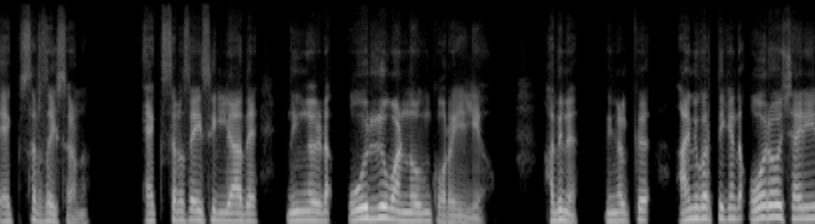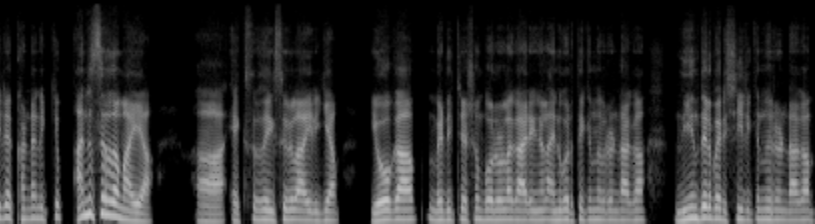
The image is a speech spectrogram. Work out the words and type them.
എക്സർസൈസാണ് എക്സർസൈസ് ഇല്ലാതെ നിങ്ങളുടെ ഒരു വണ്ണവും കുറയില്ല. അതിന് നിങ്ങൾക്ക് അനുവർത്തിക്കേണ്ട ഓരോ ശരീരഘടനയ്ക്കും അനുസൃതമായ എക്സർസൈസുകളായിരിക്കാം യോഗ മെഡിറ്റേഷൻ പോലുള്ള കാര്യങ്ങൾ അനുവർത്തിക്കുന്നവരുണ്ടാകാം. നീന്തൽ പരിശീലിക്കുന്നവരുണ്ടാകാം.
